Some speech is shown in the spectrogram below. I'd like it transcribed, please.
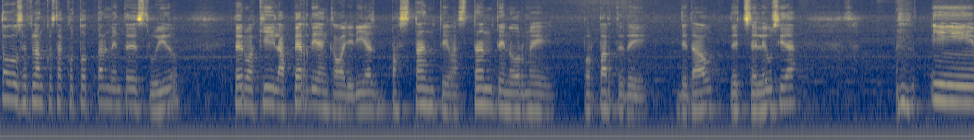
todo ese flanco está totalmente destruido. Pero aquí la pérdida en caballería es bastante, bastante enorme por parte de, de Daud, de Seleucida. Y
